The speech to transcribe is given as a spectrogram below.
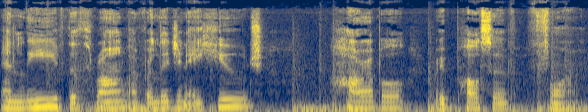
and leave the throng of religion a huge, horrible, repulsive form.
